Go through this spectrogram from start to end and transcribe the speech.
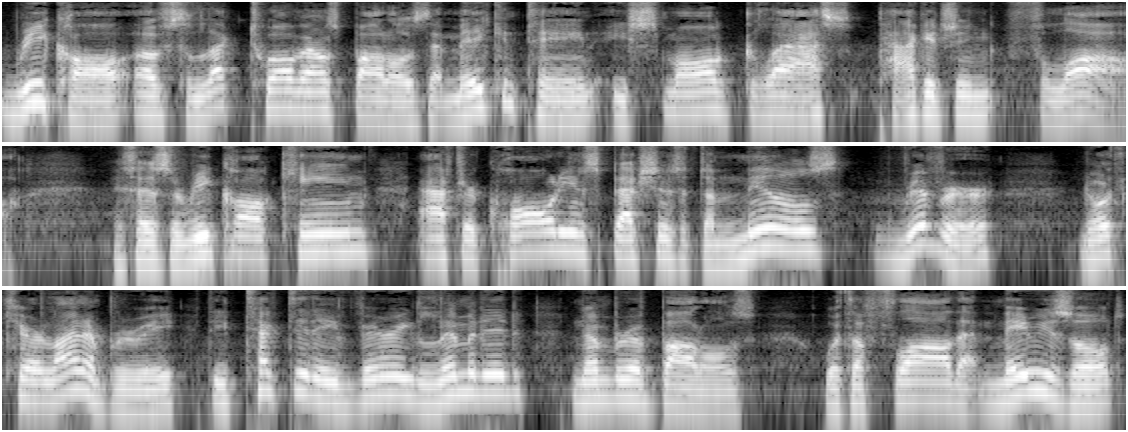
recall of select 12 ounce bottles that may contain a small glass packaging flaw. It says the recall came after quality inspections at the Mills River, North Carolina brewery detected a very limited number of bottles with a flaw that may result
